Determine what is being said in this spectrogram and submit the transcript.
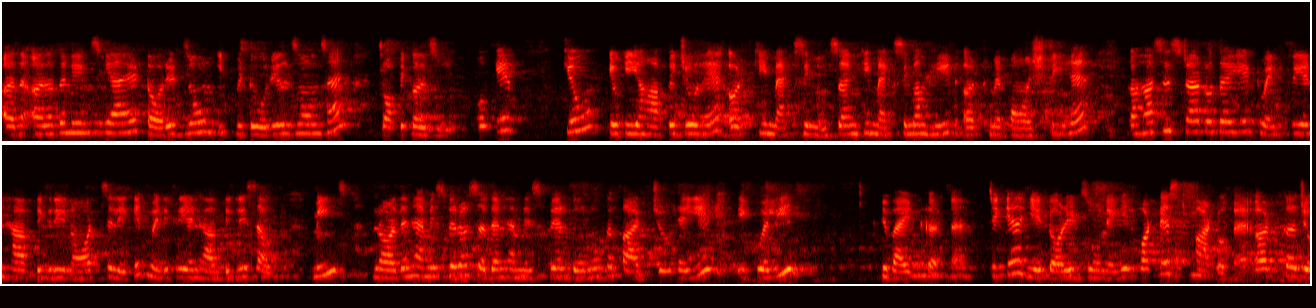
अनदर नेम्स क्या है? Torrid zone equatorial zone and tropical zone okay क्यों? क्योंकि यहाँ पे जो है अर्थ की मैक्सिमम सन की मैक्सिमम हीट अर्थ में पहुँचती है। कहाँ से स्टार्ट होता है ये? 23 एंड हाफ़ डिग्री नॉर्थ से लेके 23 and half degree south means northern hemisphere और सदर्न हेमिस्फीयर दोनों का पार्ट जो है ये इक्वली डिवाइड करता है। ठीक है? ये टॉरिड जोन है, ये हॉटेस्ट पार्ट होता है। अर्थ का जो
